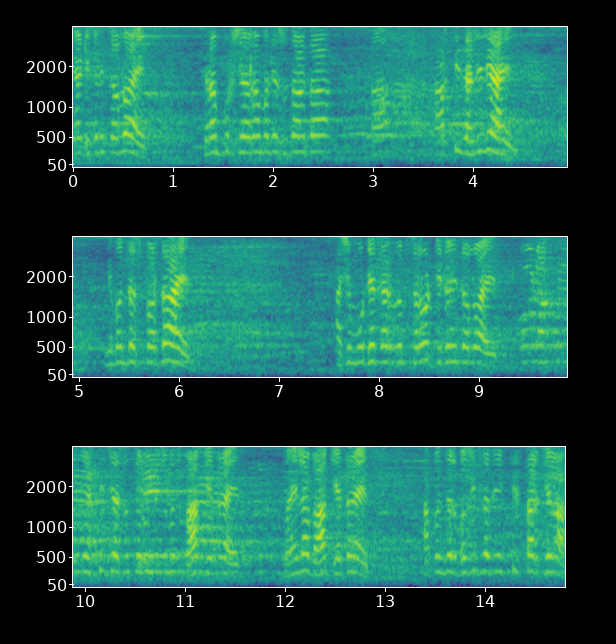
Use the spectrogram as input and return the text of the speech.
या ठिकाणी चालू आहेत. श्रीरामपूर शहरामध्ये सुद्धा आता आरती झालेली आहे. निबंध स्पर्धा आहेत. असे मोठे कार्यक्रम सर्व ठिकाणी चालू आहेत. जास्तीत जास्त तरुण त्याच्यामध्ये भाग घेत आहेत. महिला भाग घेत आहेत. आपण जर बघितलं तर एकतीस तारखेला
